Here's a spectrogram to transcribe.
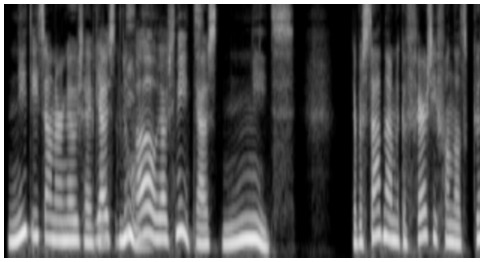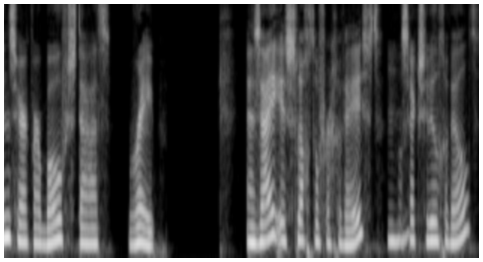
niet iets aan haar neus heeft Juist laten doen. niet. Oh, juist niet. Juist niet. Er bestaat namelijk een versie van dat kunstwerk waarboven staat rape. En zij is slachtoffer geweest Mhm. van seksueel geweld.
